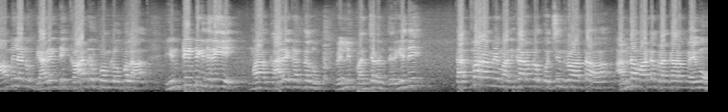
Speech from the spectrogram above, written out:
హామీలను గ్యారంటీ కార్డు రూపం లోపల ఇంటింటికి తిరిగి మా కార్యకర్తలు వెళ్ళి పంచడం జరిగింది. తద్వారా మేము అధికారంలోకి వచ్చిన తర్వాత అన్న మాట ప్రకారం మేము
